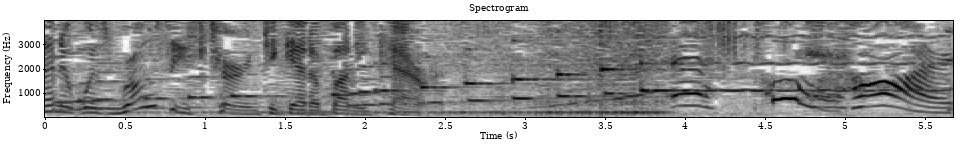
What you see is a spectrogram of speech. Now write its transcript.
Then it was Rosie's turn to get a bunny carrot. Uh, pull hard.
